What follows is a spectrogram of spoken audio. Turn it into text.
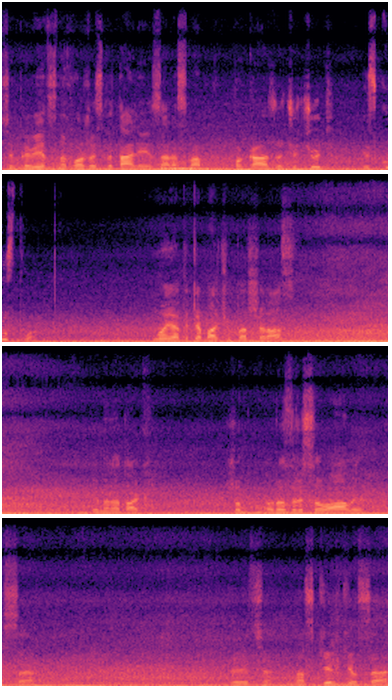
Всім привіт, знаходжусь в Італії. Зараз вам покажу чуть-чуть іскусство. Ну, я таке бачу перший раз. Іменно так. Щоб розрисували все. Дивіться, наскільки все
